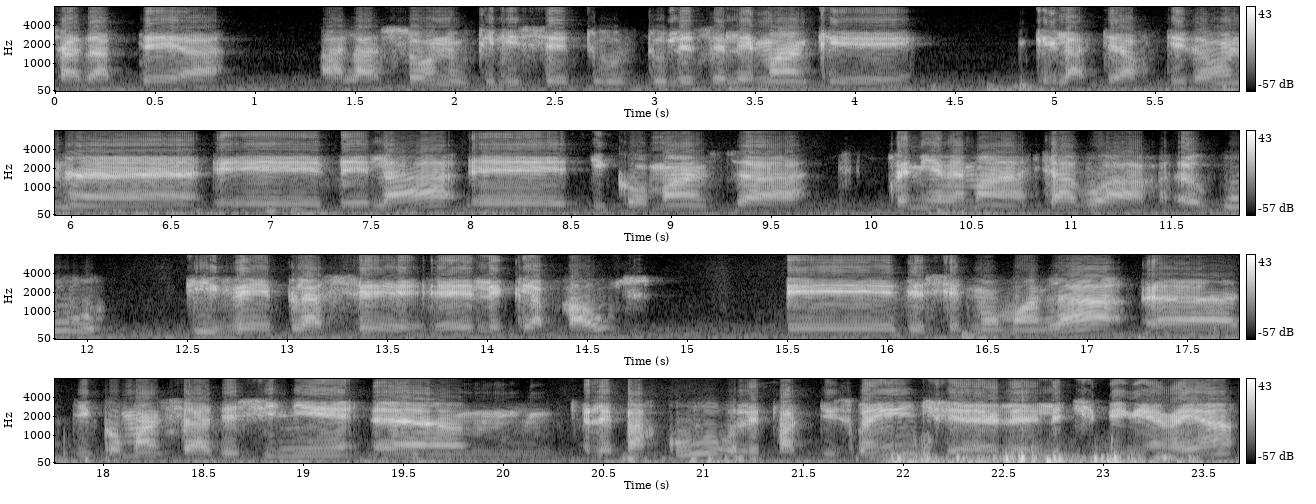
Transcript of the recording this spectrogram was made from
s'adapter à, à, la zone, utiliser tous les éléments que, que la Terre te donne. et de là, tu commences à, premièrement, savoir où tu veux placer les clubhouse. Et de ce moment-là, tu commences à dessiner les parcours, les practice range, les, les chipping areas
